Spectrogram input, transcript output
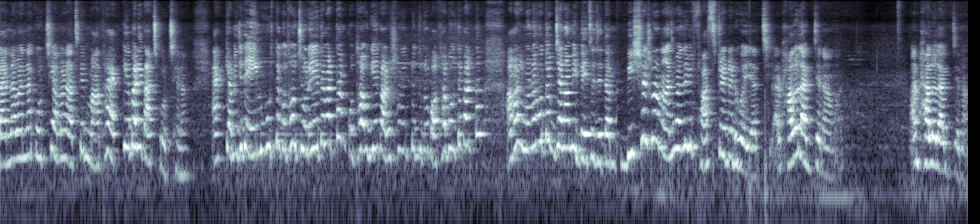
রান্না বান্না করছি, আমার আজকে মাথা একেবারে কাজ করছে না। এক, আমি যদি এই মুহূর্তে কোথাও চলে যেতে পারতাম, কোথাও গিয়ে কারোর সঙ্গে একটু দুটো কথা বলতে পারতাম, আমার মনে হতো যেন আমি বেঁচে যেতাম। বিশ্বাস করে, মাঝে মাঝে আমি ফার্স্ট্রেটেড হয়ে যাচ্ছি, আর ভালো লাগছে না আমার। আর ভালো লাগছে না।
